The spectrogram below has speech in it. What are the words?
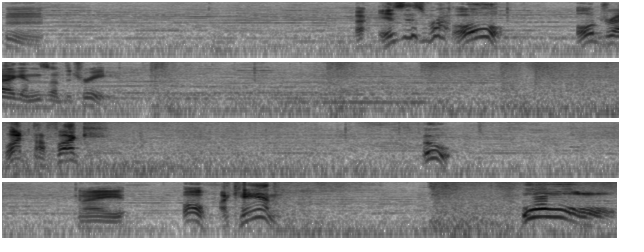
hmm. Uh, is this right? Oh! Old dragons of the tree. What the fuck? Ooh. Can I... Oh, I can! Oh!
